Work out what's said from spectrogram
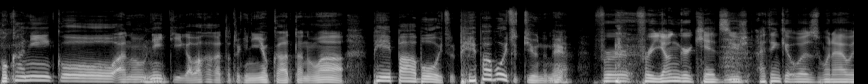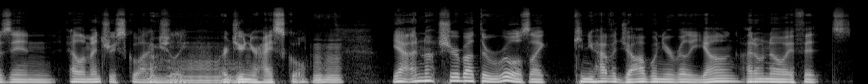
他に、こう、あの、ネイティが若かった時によくあったのは、ペーパーボーイズ。ペーパーボーイズっていうの Yeah. ね。 For for younger kids, usu- I think it was when I was in elementary school actually or junior high school. Yeah, I'm not sure about the rules. Like, can you have a job when you're really young? I don't know if it's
